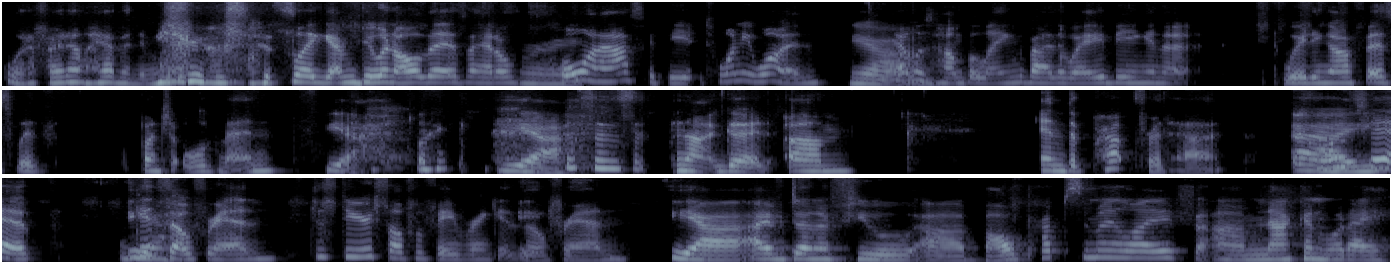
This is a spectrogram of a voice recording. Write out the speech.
what if i don't have endometriosis like i'm doing all this i had a right. colonoscopy at 21 yeah that was humbling by the way being in a waiting office with a bunch of old men yeah like yeah this is not good um and the prep for that. Pro tip: get yeah. Zofran. Just do yourself a favor and get Zofran. Yeah, I've done a few uh, bowel preps in my life. Um, knock on wood, I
